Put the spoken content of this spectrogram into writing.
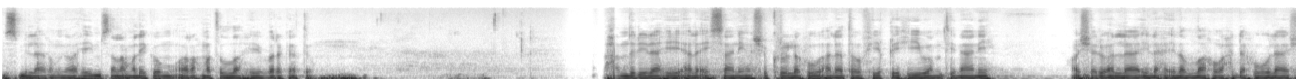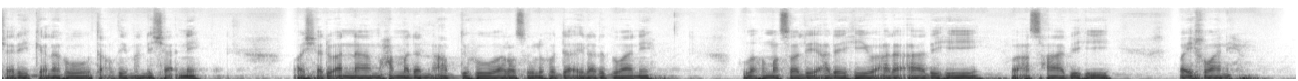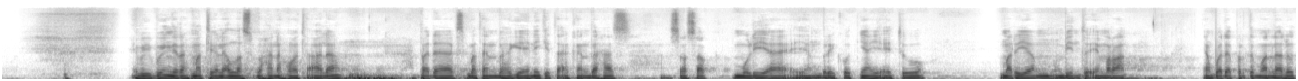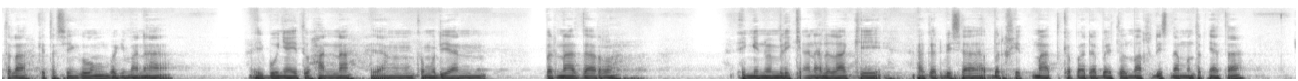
Bismillahirrahmanirrahim. Assalamualaikum warahmatullahi wabarakatuh. Alhamdulillahi ala ihsani wa syukru lahu ala taufiqihi wa amtinani. Wa asyhadu an la ilaha illallah wahdahu la syarika lahu ta'ziman li sya'nih. Wa asyhadu anna Muhammadan abduhu wa rasuluhu da'ila ridwani. Allahumma salli alaihi wa ala alihi wa ashabihi wa ikhwani. Ibu-ibu yang dirahmati oleh Allah Subhanahu wa taala, pada kesempatan bahagia ini kita akan bahas sosok mulia yang berikutnya yaitu Maryam bintu Imran. Yang pada pertemuan lalu telah kita singgung bagaimana ibunya itu Hannah yang kemudian bernazar ingin memiliki anak lelaki agar bisa berkhidmat kepada Baitul Maqdis namun ternyata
